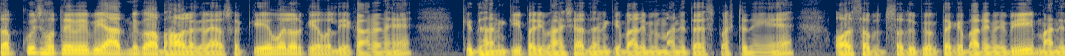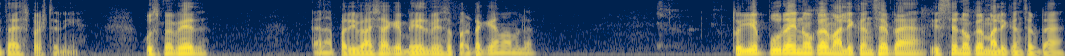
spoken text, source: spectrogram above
सब कुछ होते हुए भी आदमी को अभाव लग रहा है। उसका केवल और केवल ये कारण है कि धन की परिभाषा, धन के बारे में मान्यता स्पष्ट नहीं है और सब, सदुपयोगिता के बारे में भी मान्यता स्पष्ट नहीं है। उसमें भेद, है ना? परिभाषा के भेद में सब अटक गया मामला। तो ये पूरा ही नौकर मालिक कंसेप्ट आया। इससे नौकर मालिक कंसेप्ट आया।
